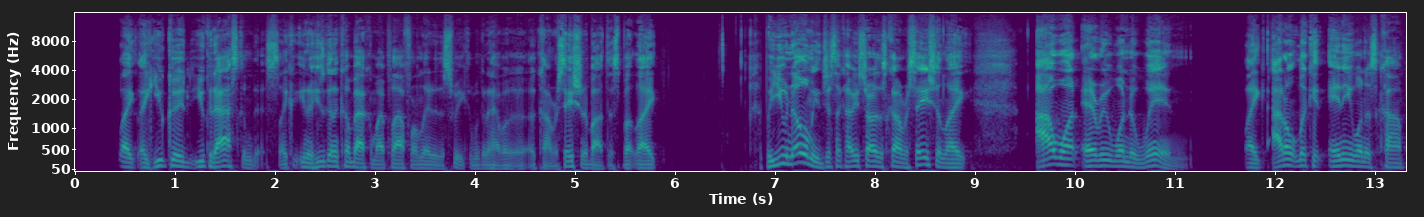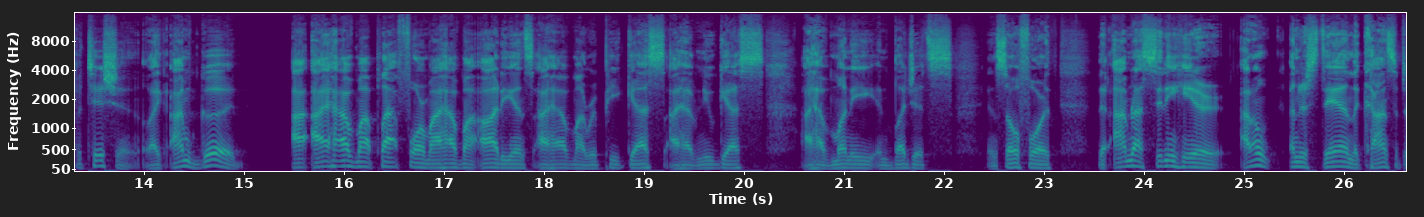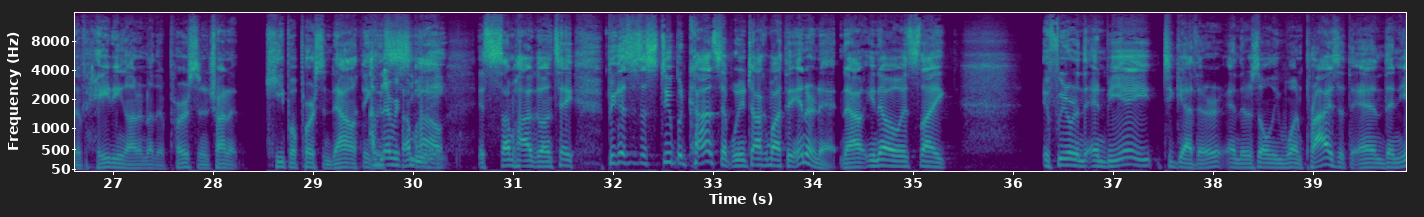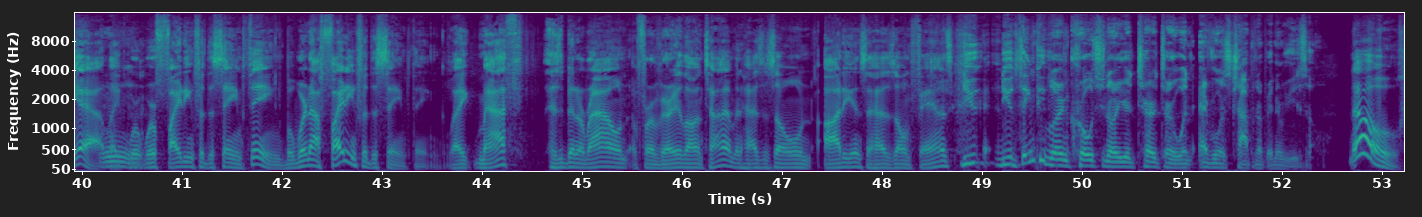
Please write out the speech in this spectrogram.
like like you could you could ask him this, like you know he's going to come back on my platform later this week, and we're going to have a, a conversation about this. But like, but you know me, just like how you started this conversation, like I want everyone to win. Like I don't look at anyone as competition. Like I'm good. I, I have my platform. I have my audience. I have my repeat guests. I have new guests. I have money and budgets and so forth. That I'm not sitting here. I don't understand the concept of hating on another person and trying to keep a person down. Thinking I've never that seen hate. it's somehow going to take because it's a stupid concept when you're talking about the internet. Now you know it's like if we were in the NBA together and there's only one prize at the end, then yeah, like mm. we're, we're fighting for the same thing, but we're not fighting for the same thing. Like math has been around for a very long time and has its own audience and has its own fans. do you do you think people are encroaching on your territory when everyone's chopping up interviews? Though, No,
